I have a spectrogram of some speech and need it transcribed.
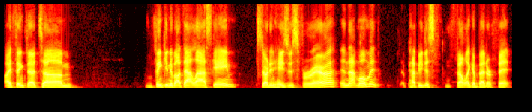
I think that um, thinking about that last game, starting Jesus Ferreira in that moment, Pepi just felt like a better fit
